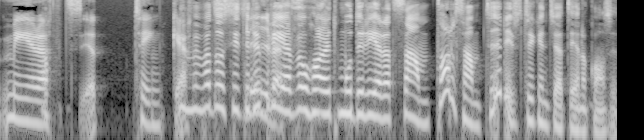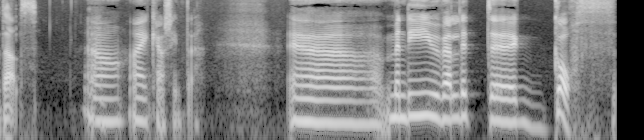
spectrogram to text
mer att jag tänker... Men vadå, sitter du livet. bredvid och har ett modererat samtal samtidigt så tycker inte jag att det är något konstigt alls. Ja, nej, kanske inte. Eh, men det är ju väldigt uh, goth,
